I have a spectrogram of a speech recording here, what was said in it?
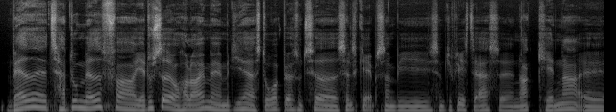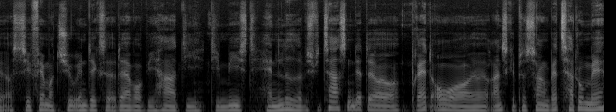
Hvad tager du med for, ja du sidder jo og holder øje med, med de her store børsnoterede selskaber, som, vi, som de fleste af os nok kender, og C25-indekset er der, hvor vi har de, de mest handlede. Hvis vi tager sådan lidt bredt over regnskabssæsonen, hvad tager du med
